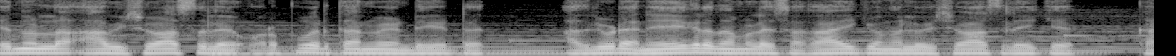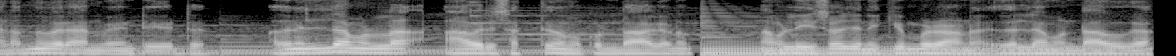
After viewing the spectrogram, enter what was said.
എന്നുള്ള ആ വിശ്വാസത്തിൽ ഉറപ്പുവരുത്താൻ വേണ്ടിയിട്ട് അതിലൂടെ അനേകർ നമ്മളെ സഹായിക്കും എന്നുള്ള വിശ്വാസത്തിലേക്ക് കടന്നു വരാൻ വേണ്ടിയിട്ട് അതിനെല്ലാമുള്ള ആ ഒരു ശക്തി നമുക്കുണ്ടാകണം. നമ്മൾ ഈശോ ജനിക്കുമ്പോഴാണ് ഇതെല്ലാം ഉണ്ടാവുക.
